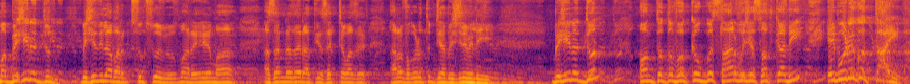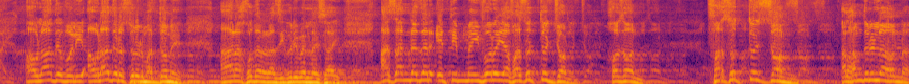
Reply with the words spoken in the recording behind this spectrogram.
মা, বেশি নতুন বেশি দিলে আবার সুখ সুখ মা রে, মা আসান রাজায় রাতি চারটা বাজে, আর ফকর তো টিয়া বেশি ফেলি বেশি নতুন অন্তত পক্ষে উগ্র সার বসে সৎকা দি, এই বড়ে তাই আওলাদে বলি, আওলাদে রসুলের মাধ্যমে। আর খোদার রাজি করি বেল্লাই চাই। আসান রাজার এতিম মেইফর ইয়া ফাঁসত্তর জন। হজন, ফাঁসত্তর জন। আলহামদুলিল্লাহ না।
